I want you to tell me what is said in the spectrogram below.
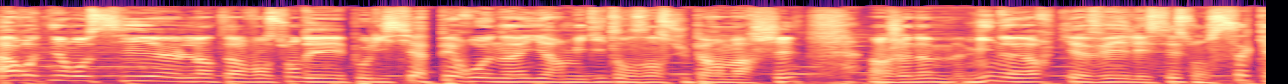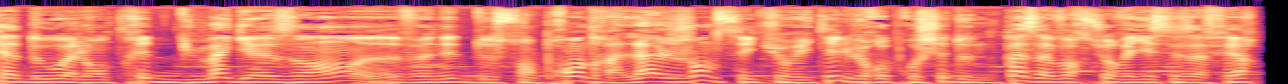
À retenir aussi euh, l'intervention des policiers à Perona hier midi dans un supermarché. Un jeune homme mineur qui avait laissé son sac à dos à l'entrée du magasin euh, venait de s'en prendre à l'agent de sécurité, lui reprochait de ne pas avoir surveillé ses affaires.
